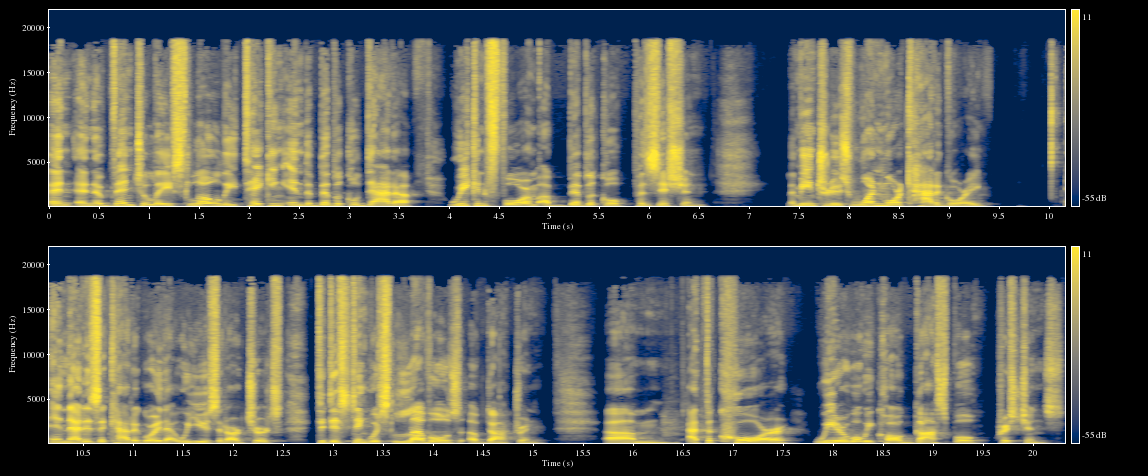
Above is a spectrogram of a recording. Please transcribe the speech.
and, and eventually, slowly taking in the biblical data, we can form a biblical position. Let me introduce one more category, and that is a category that we use at our church to distinguish levels of doctrine. Um, at the core, we are what we call gospel Christians.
